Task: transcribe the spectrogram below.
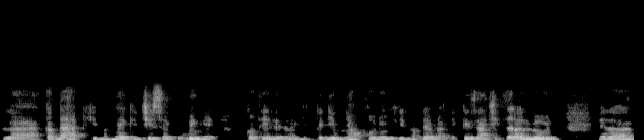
là các bạn khi mà nghe cái chia sẻ của Vinh ấy, có thể đấy là những cái điểm nhỏ thôi, đôi khi nó đem lại những cái giá trị rất là lớn nên là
